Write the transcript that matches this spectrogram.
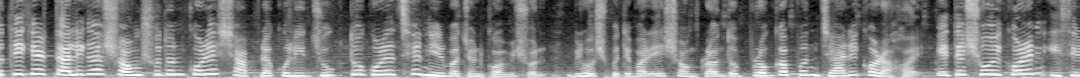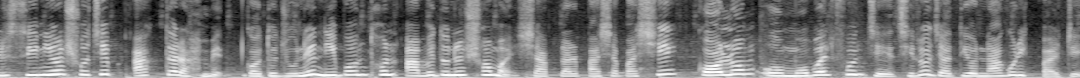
প্রতীকের তালিকা সংশোধন করে শাপলাকলি যুক্ত করেছে নির্বাচন কমিশন। বৃহস্পতিবার এ সংক্রান্ত প্রজ্ঞাপন জারি করা হয়। এতে সই করেন ইসির সিনিয়র সচিব আক্তার আহমেদ। গত জুনে নিবন্ধন আবেদনের সময় শাপলার পাশাপাশি কলম ও মোবাইল ফোন চেয়েছিল জাতীয় নাগরিক পার্টি।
